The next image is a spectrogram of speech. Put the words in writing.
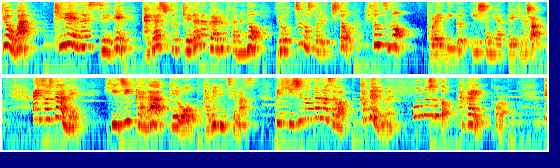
今日は綺麗な姿勢で正しく怪我なく歩くための4つのストレッチと1つのトレーニング一緒にやっていきましょう。はいそしたらね肘から手を壁につけます。で肘の高さは肩よりもねほんのちょっと高いところで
